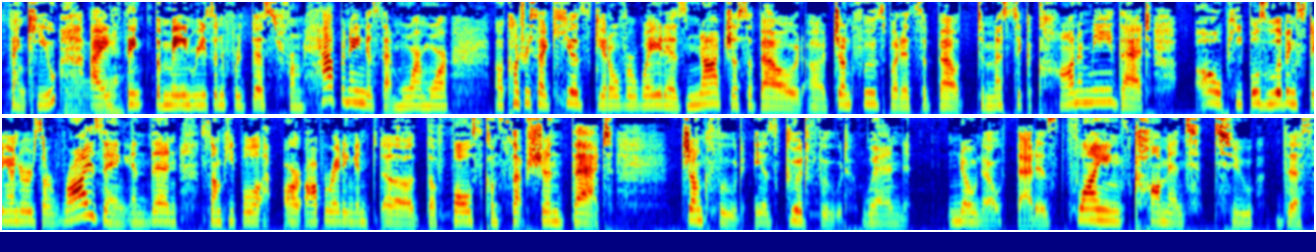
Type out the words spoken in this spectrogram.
Thank you. Aww. I think the main reason for this from happening is that more and more uh, countryside kids get overweight is not just about uh, junk foods, but it's about domestic economy that oh, people's living standards are rising. And then some people are operating in uh, the false conception that junk food is good food when no, no, that is Flying's comment to this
